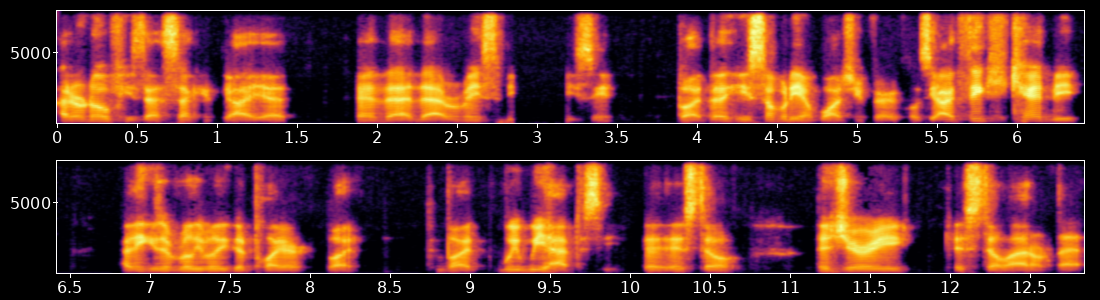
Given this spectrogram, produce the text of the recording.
I don't know if he's that second guy yet, and that that remains to be seen. But he's somebody I'm watching very closely. I think he can be. I think he's a really really good player, but but we we have to see. It's still the jury is still out on that.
